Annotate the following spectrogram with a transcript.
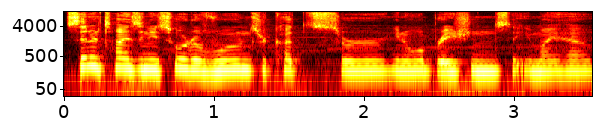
sanitize any sort of wounds or cuts or you know abrasions that you might have.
